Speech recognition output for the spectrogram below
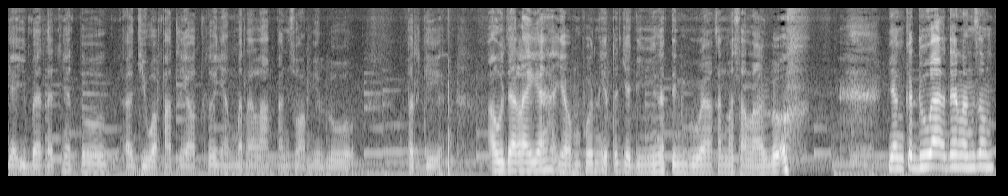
ya ibaratnya tuh uh, jiwa patriot lu yang merelakan suami lu pergi. Ah udahlah ya ya ampun itu jadi ngingetin gue akan masa lalu yang kedua ada langsung.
